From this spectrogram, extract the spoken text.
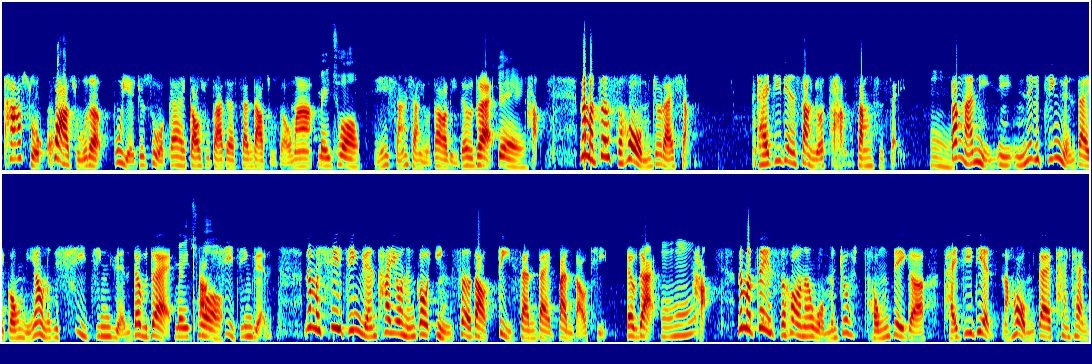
它所跨足的，不也就是我刚才告诉大家的三大主轴吗？没错，诶，想想有道理，对不对？对，好，那么这时候我们就来想，台积电上游厂商是谁？嗯，当然你，你你那个晶圆代工，你要那个细晶圆，对不对？没错好细晶圆。那么细晶圆它又能够影射到第三代半导体，对不对？嗯哼，好，那么这时候呢，我们就从这个台积电，然后我们再看看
